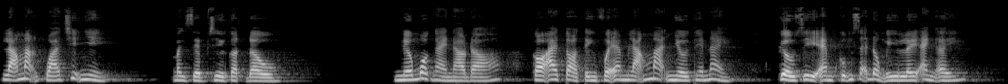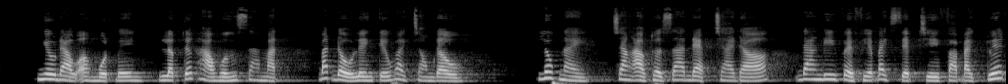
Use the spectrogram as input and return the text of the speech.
Lãng mạn quá chị nhỉ? Bạch Diệp Trì gật đầu. Nếu một ngày nào đó, có ai tỏ tình với em lãng mạn như thế này, kiểu gì em cũng sẽ đồng ý lấy anh ấy. Nghiêu đào ở một bên, lập tức hào hứng ra mặt, bắt đầu lên kế hoạch trong đầu. Lúc này, chàng ảo thuật gia đẹp trai đó đang đi về phía Bạch Diệp Trì và Bạch Tuyết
